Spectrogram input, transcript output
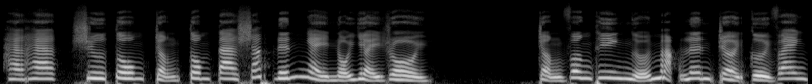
Ha ha, sư tôn, trận tôn ta sắp đến ngày nổi dậy rồi. Trận Vân Thiên ngửa mặt lên trời cười vang.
